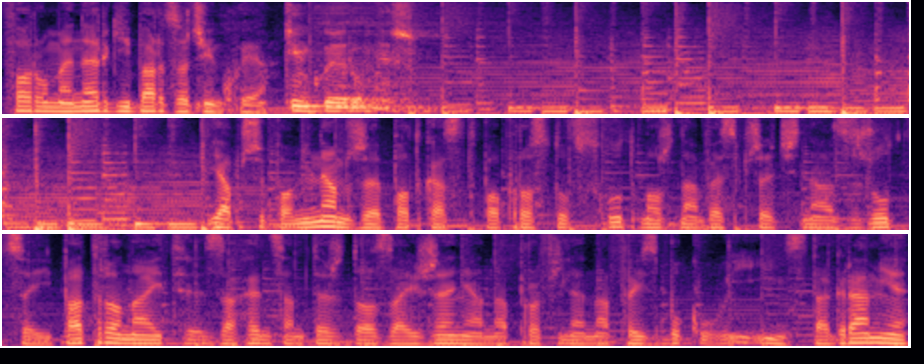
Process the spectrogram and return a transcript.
Forum Energii, bardzo dziękuję. Dziękuję również. Ja przypominam, że podcast Po prostu Wschód można wesprzeć na Zrzutce i Patronite. Zachęcam też do zajrzenia na profile na Facebooku i Instagramie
